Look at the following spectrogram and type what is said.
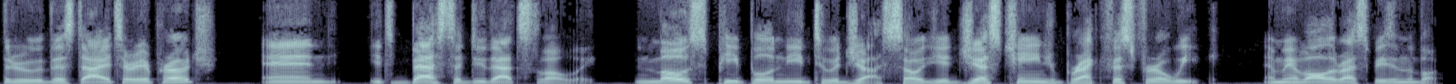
through this dietary approach. And it's best to do that slowly. Most people need to adjust. So you just change breakfast for a week, and we have all the recipes in the book.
